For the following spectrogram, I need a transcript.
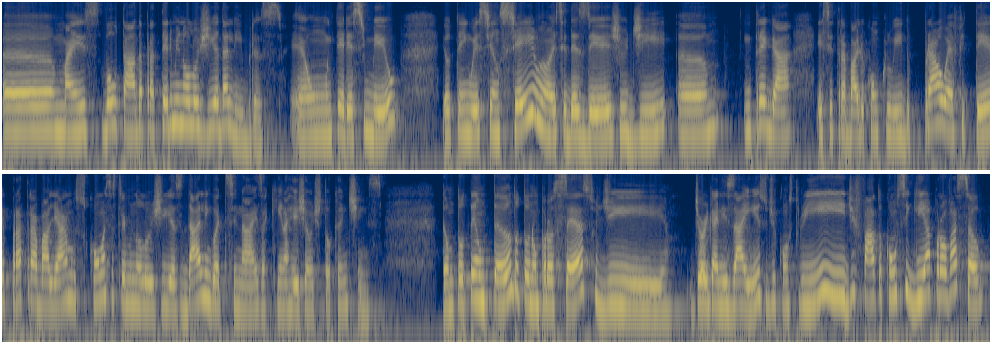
uh, mas voltada para a terminologia da Libras. É um interesse meu, eu tenho esse anseio, esse desejo de uh, entregar esse trabalho concluído para o UFT, para trabalharmos com essas terminologias da língua de sinais aqui na região de Tocantins. Então, estou tentando, estou num processo de, de organizar isso, de construir e, de fato, conseguir a aprovação.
